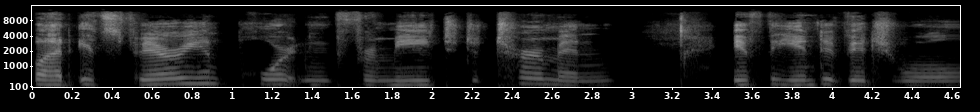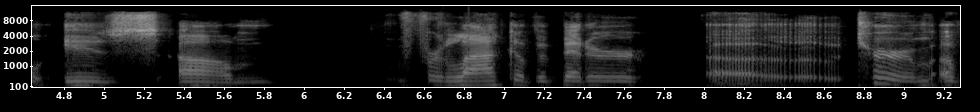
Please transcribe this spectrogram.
but it's very important for me to determine if the individual is, um, for lack of a better uh, term of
